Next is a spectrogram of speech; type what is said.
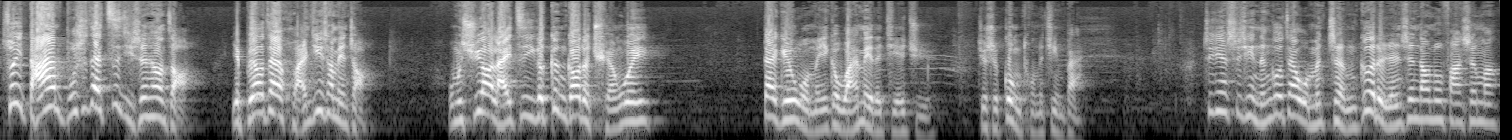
所以答案不是在自己身上找，也不要在环境上面找，我们需要来自一个更高的权威，带给我们一个完美的结局。就是共同的敬拜。这件事情能够在我们整个的人生当中发生吗？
